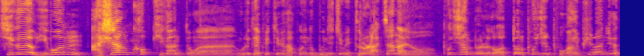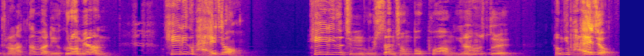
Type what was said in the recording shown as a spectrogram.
지금 이번 아시안컵 기간 동안 우리 대표팀이 갖고 있는 문제점이 드러났잖아요. 포지션별로도 어떤 포지션 보강이 필요한지가 드러났단 말이에요. 그러면 K리그 봐야죠. K리그 지금 울산, 전북, 포항 이런 선수들 경기 봐야죠.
